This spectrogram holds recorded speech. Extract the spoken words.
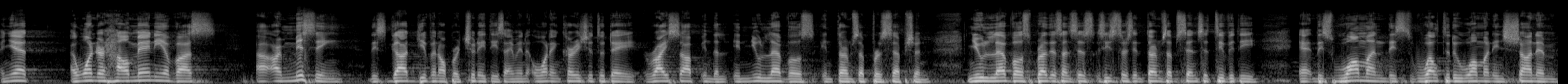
And yet, I wonder how many of us uh, are missing these God-given opportunities. I mean, I want to encourage you today, rise up in, the, in new levels in terms of perception, new levels, brothers and sisters, in terms of sensitivity. And this woman, this well-to-do woman in Shunem,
